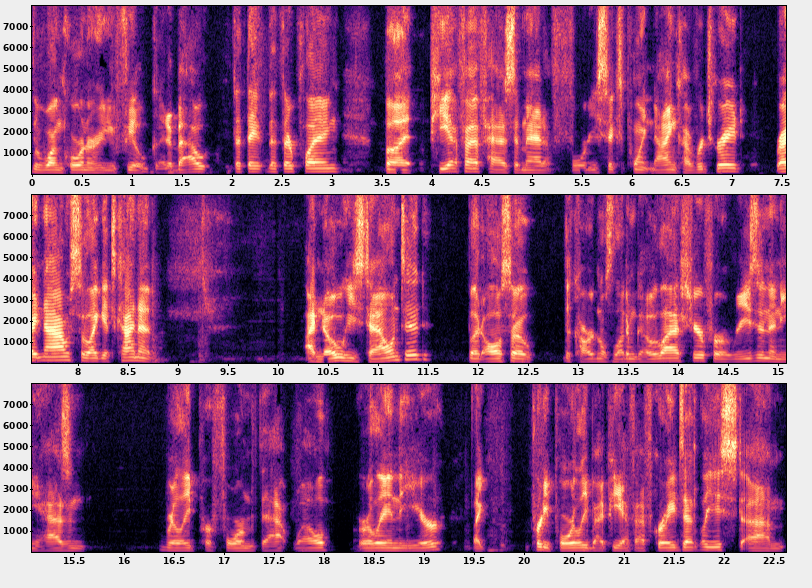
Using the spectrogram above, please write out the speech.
the one corner who you feel good about that they that they're playing. But PFF has him at a 46.9 coverage grade right now. So like it's kind of I know he's talented, but also the Cardinals let him go last year for a reason, and he hasn't really performed that well early in the year like pretty poorly by PFF grades at least. Um,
